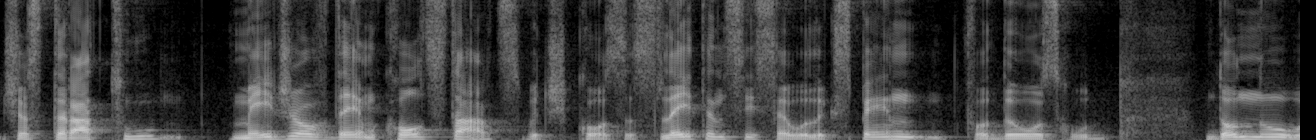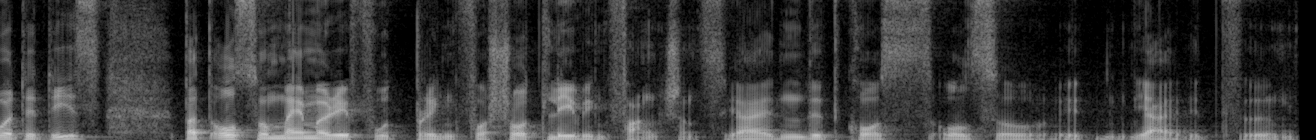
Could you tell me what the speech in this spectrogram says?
just there are two major of them cold starts, which causes latencies. I will explain for those who don't know what it is, but also memory footprint for short-living functions. Yeah, and it costs also, it, yeah, it, um,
